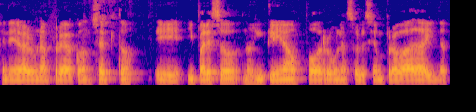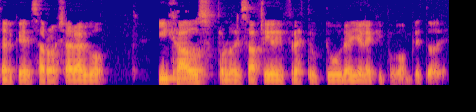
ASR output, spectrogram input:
generar una prueba concepto eh, y para eso nos inclinamos por una solución probada y no tener que desarrollar algo in-house por los desafíos de infraestructura y el equipo completo de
